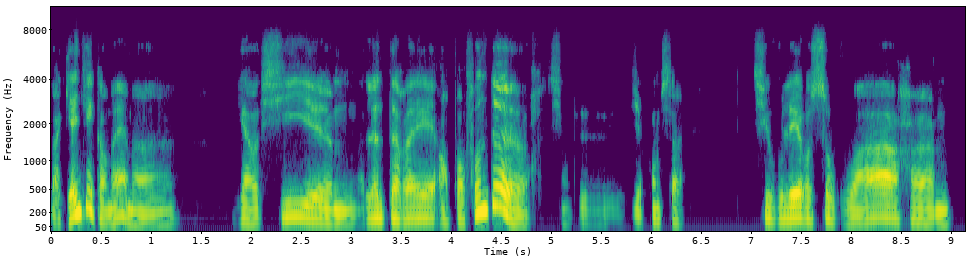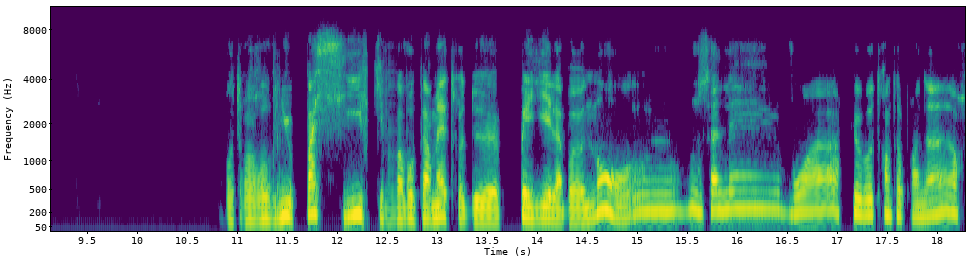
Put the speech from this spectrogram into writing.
va gagner quand même. Hein. Il y a aussi euh, l'intérêt en profondeur, si on peut dire comme ça. Si vous voulez recevoir euh, votre revenu passif qui va vous permettre de payer l'abonnement, vous allez voir que votre entrepreneur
